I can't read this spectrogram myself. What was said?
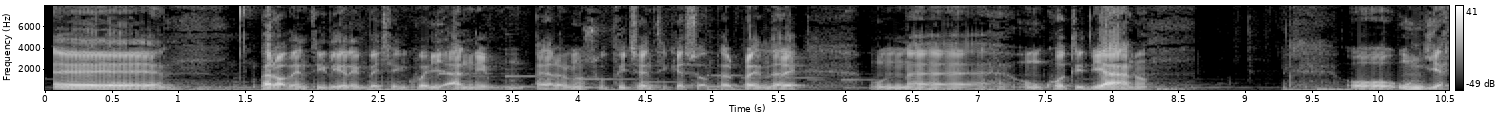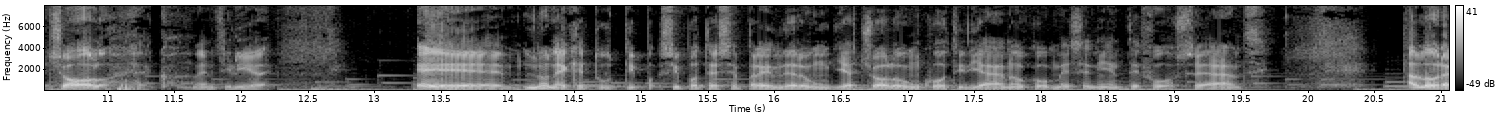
E, però 20 lire invece in quegli anni erano sufficienti, che so, per prendere un, eh, un quotidiano o un ghiacciolo, ecco, 20 lire. E non è che tutti si potesse prendere un ghiacciolo un quotidiano come se niente fosse, anzi. Allora,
